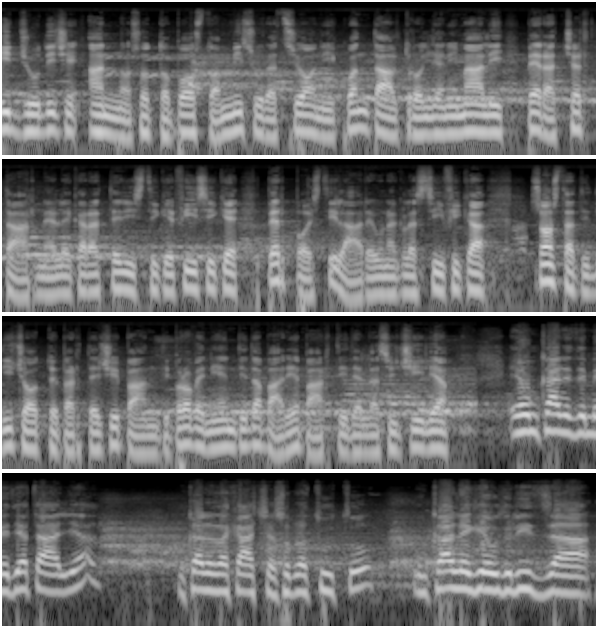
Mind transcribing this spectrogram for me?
I giudici hanno sottoposto a misurazioni e quant'altro gli animali per accertarne le caratteristiche fisiche per poi stilare una classifica. Sono stati 18 i partecipanti provenienti da varie parti della Sicilia. È un cane di media taglia, un cane da caccia soprattutto, un cane che utilizza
